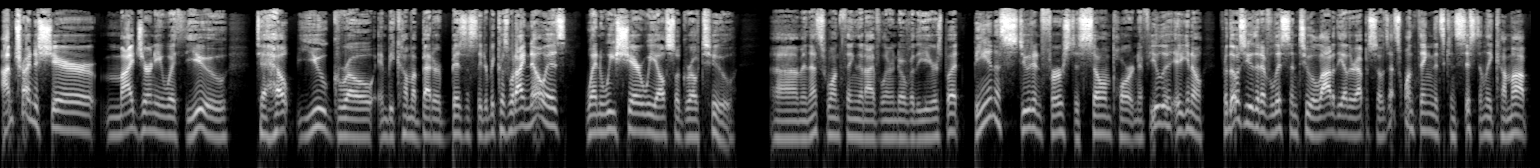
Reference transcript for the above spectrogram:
I'm trying to share my journey with you to help you grow and become a better business leader because what I know is when we share, we also grow too. Um, and that's one thing that I've learned over the years. But being a student first is so important. If you, you know, for those of you that have listened to a lot of the other episodes, that's one thing that's consistently come up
